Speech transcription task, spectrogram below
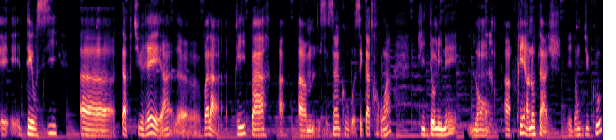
était aussi euh, capturé, hein, euh, voilà, pris par euh, ces, cinq, ces quatre rois qui dominaient, l'ont pris en otage. Et donc, du coup,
